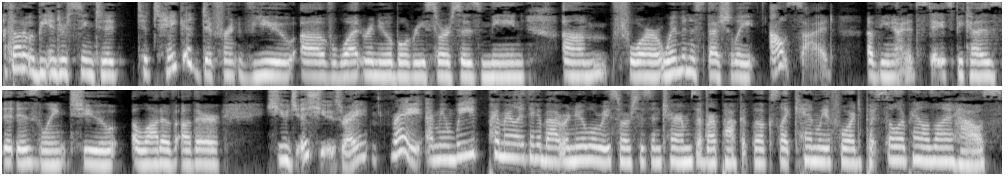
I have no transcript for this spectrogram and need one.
I thought it would be interesting to to take a different view of what renewable resources mean um, for women, especially outside of the United States, because it is linked to a lot of other huge issues, right? Right. I mean, we primarily think about renewable resources in terms of our pocketbooks, like can we afford to put solar panels on a house?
